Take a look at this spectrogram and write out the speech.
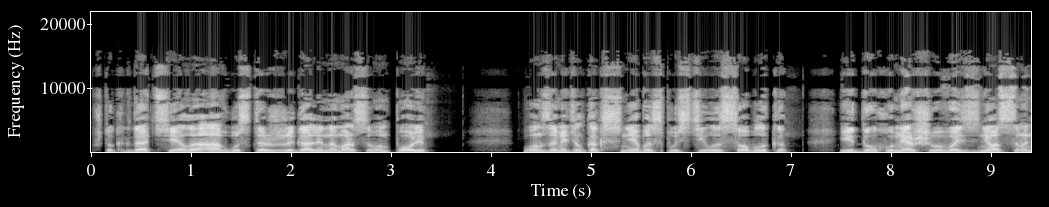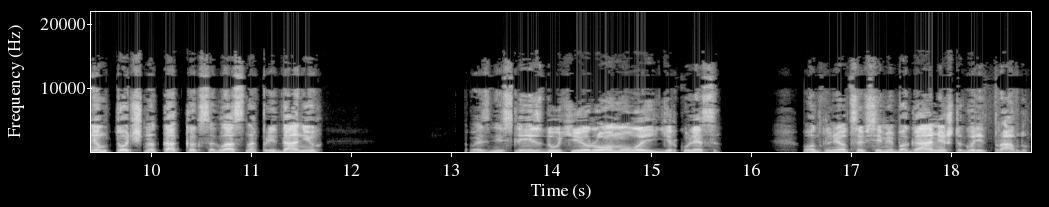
что когда тело Августа сжигали на Марсовом поле, он заметил, как с неба спустилось облако, и дух умершего вознесся на нем точно так, как, согласно преданию, вознеслись духи Ромула и Геркулеса. Он клянется всеми богами, что говорит правду.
